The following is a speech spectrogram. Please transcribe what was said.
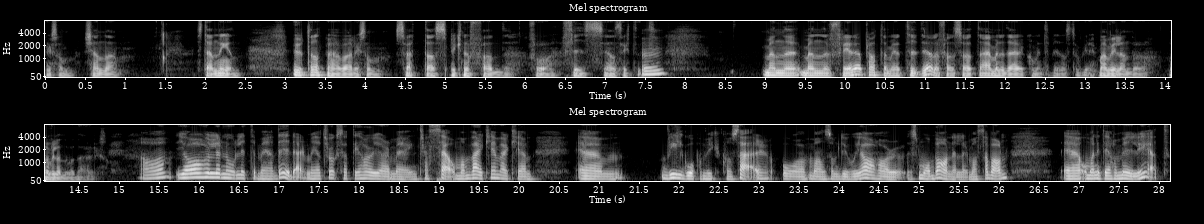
liksom känna stämningen. Utan att behöva liksom svettas, bli knuffad, få fis i ansiktet. Mm. Men, eh, men flera jag pratade med tidigare i alla fall sa att nej men det där kommer inte bli någon stor grej. Man vill ändå, man vill ändå vara där. Liksom. Ja, jag håller nog lite med dig där. Men jag tror också att det har att göra med intresse. Om man verkligen, verkligen um, vill gå på mycket konsert och man som du och jag har småbarn eller massa barn. Eh, uh, om man inte har möjlighet.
